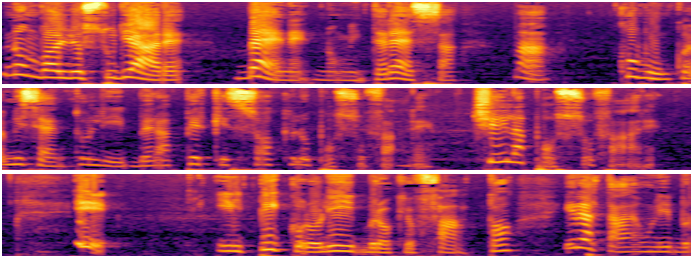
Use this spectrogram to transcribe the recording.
Non voglio studiare? Bene, non mi interessa ma comunque mi sento libera perché so che lo posso fare, ce la posso fare. E il piccolo libro che ho fatto in realtà è un libro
